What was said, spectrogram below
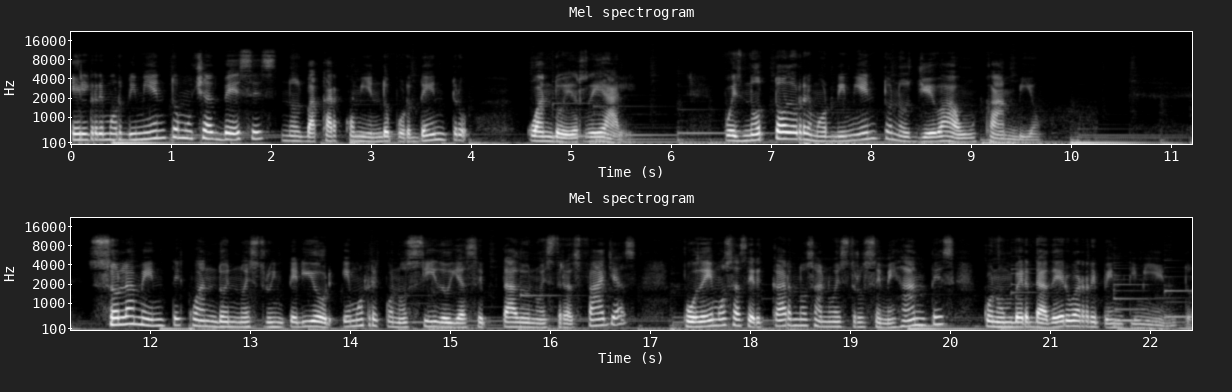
El remordimiento muchas veces nos va carcomiendo por dentro cuando es real, pues no todo remordimiento nos lleva a un cambio. Solamente cuando en nuestro interior hemos reconocido y aceptado nuestras fallas, podemos acercarnos a nuestros semejantes con un verdadero arrepentimiento.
